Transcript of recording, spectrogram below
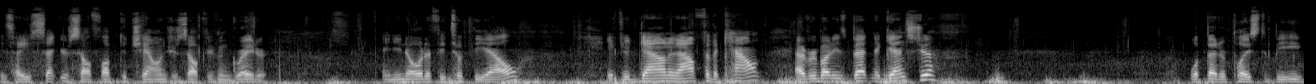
is how you set yourself up to challenge yourself even greater. And you know what? If you took the L, if you're down and out for the count, everybody's betting against you. What better place to be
